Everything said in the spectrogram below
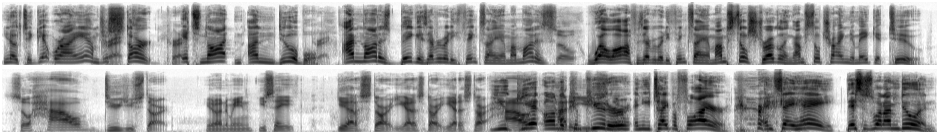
You know, to get where I am, just Correct. start. Correct. It's not undoable. Correct. I'm not as big as everybody thinks I am. I'm not as So well off as everybody thinks I am. I'm still struggling. I'm still trying to make it too. so how do you start? You know what I mean? You say you got to start. You got to start. You got to start. You How- get on the you computer start? and you type a flyer and say, "Hey, this is what I'm doing."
